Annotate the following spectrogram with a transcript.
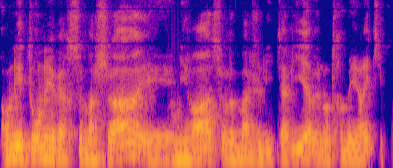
On est tourné vers ce match-là et on ira sur le match de l'Italie avec notre meilleure équipe.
